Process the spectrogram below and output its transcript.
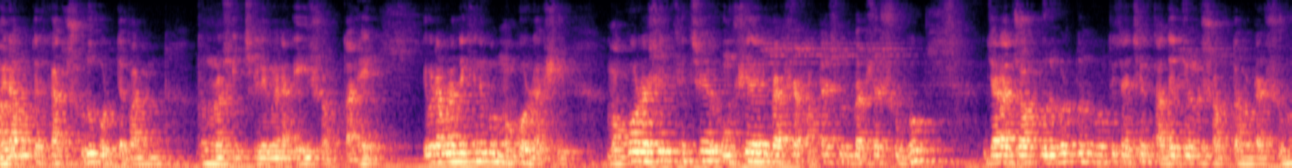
মেরামতের কাজ শুরু করতে পারেন ধনুরাশির ছেলেমেয়েরা এই সপ্তাহে। এবার আমরা দেখে নেব মকর রাশি। মকর রাশির ক্ষেত্রে অংশীদারি ব্যবসা পার্টনারশিপ ব্যবসা শুভ। যারা জব পরিবর্তন করতে চাইছেন, তাদের জন্য সপ্তাহটা শুভ।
